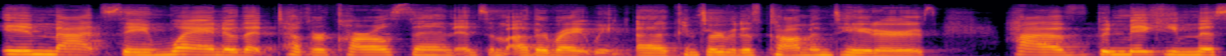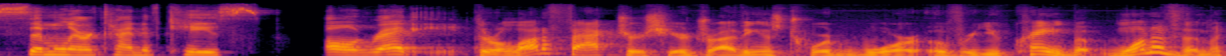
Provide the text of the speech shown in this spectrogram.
in that same way. I know that Tucker Carlson and some other right wing uh, conservative commentators have been making this similar kind of case already. There are a lot of factors here driving us toward war over Ukraine, but one of them, a,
